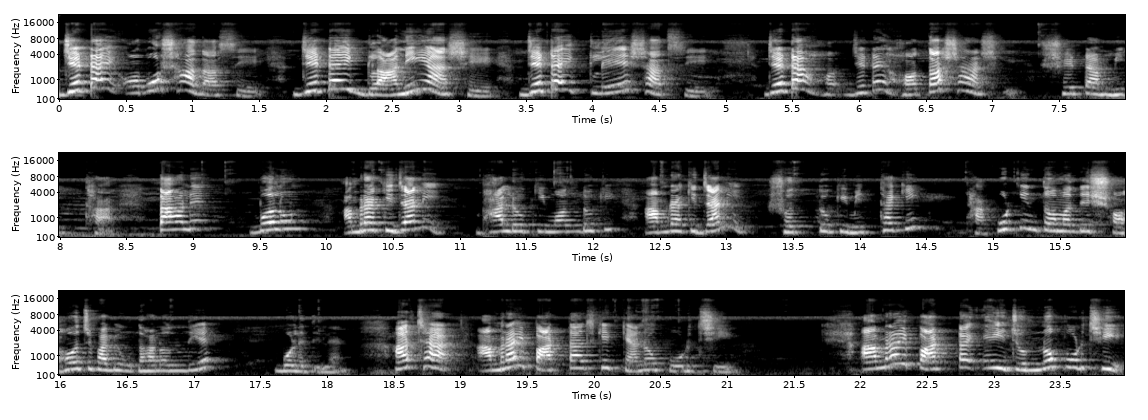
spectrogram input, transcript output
যেটাই অবসাদ আসে, যেটাই গ্লানি আসে, যেটাই ক্লেশ আসে, যেটা যেটাই হতাশা আসে, সেটা মিথ্যা। তাহলে বলুন, আমরা কি জানি? ভালো কি মন্দ কি? আমরা কি জানি? সত্য কি মিথ্যা কি? ঠাকুর কিন্তু আমাদের সহজভাবে উদাহরণ দিয়ে বলে দিলেন। আচ্ছা আমরা এই পাঠটা আজকে কেন পড়ছি? আমরা এই পাঠটা এই জন্য পড়ছি,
